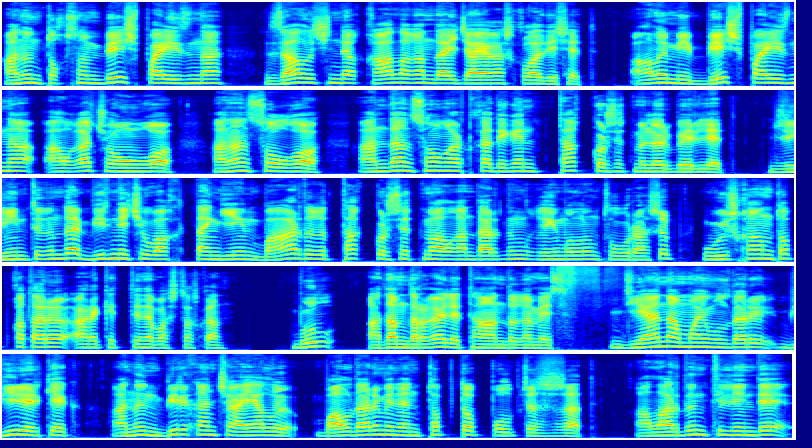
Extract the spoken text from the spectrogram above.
анын токсон беш пайызына зал ичинде каалагандай жайгашкыла дешет. Ал эми беш пайызына алгач оңго анан солго андан соң артка деген так көрсөтмөлөр берилет. Жыйынтыгында бир нече убакыттан кийин баардыгы так көрсөтмө алгандардын кыймылын туурашып уюшкан топ катары аракеттене башташкан. Бул адамдарга эле таандык эмес. Диана маймылдары бир эркек анын бир канча аялы балдары менен топ топ болуп жашашат. Алардын тилинде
